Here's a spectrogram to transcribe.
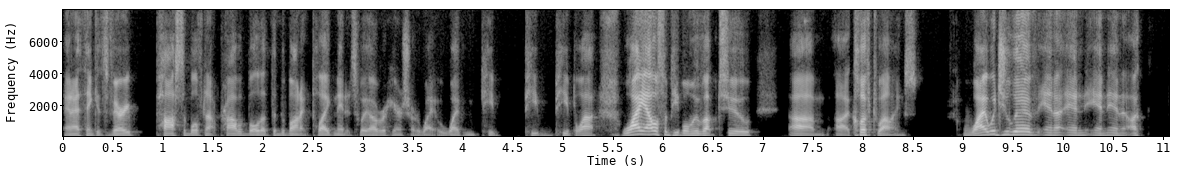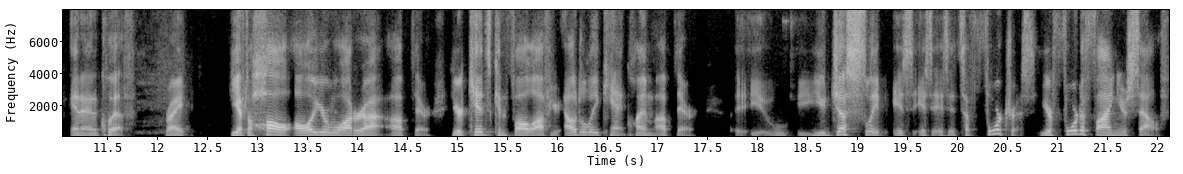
And I think it's very possible, if not probable, that the bubonic plague made its way over here and started wi- wiping pe- pe- people out. Why else would people move up to um, uh, cliff dwellings? Why would you live in a, in in in a in a cliff? Right? You have to haul all your water up there. Your kids can fall off. Your elderly can't climb up there. You, you just sleep. It's, it's it's a fortress. You're fortifying yourself.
